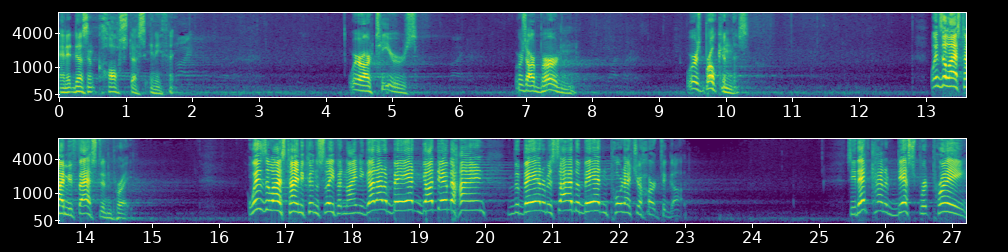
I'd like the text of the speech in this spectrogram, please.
and it doesn't cost us anything. Where are our tears? Where's our burden? Where's brokenness? When's the last time you fasted and prayed? When's the last time you couldn't sleep at night and you got out of bed and got down behind the bed or beside the bed and poured out your heart to God? See, that kind of desperate praying,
